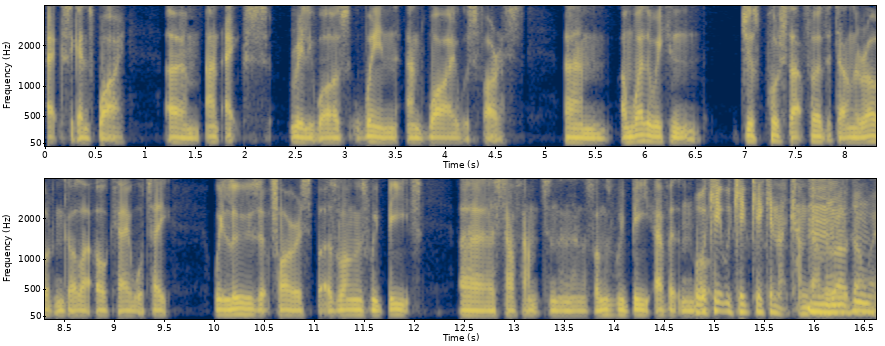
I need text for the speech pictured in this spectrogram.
X against Y, um, and X really was win, and Y was Forest, um, and whether we can just push that further down the road and go like, okay, we'll take we lose at Forest, but as long as we beat uh, Southampton and then as long as we beat Everton, But we keep we keep kicking that can down the road, don't we?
